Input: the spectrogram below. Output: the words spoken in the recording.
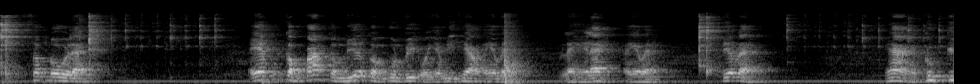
sấp đôi này. Anh em cứ cầm bát, cầm đĩa, cầm quân vị của anh em đi theo. Anh em này, lẻ này. Anh em này, tiếp này. Cái hàng này cực kỳ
